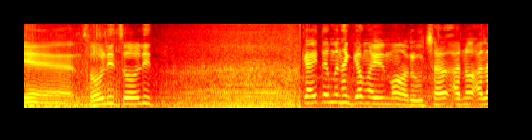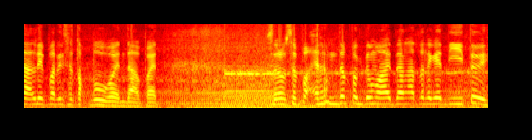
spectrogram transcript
Yan. Solid, solid. Kahit naman hanggang ngayon mga routes, ah, ano, alali pa rin sa takbuhan dapat. Sarap sa pakiramdam pag dumadaan ka talaga dito eh.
